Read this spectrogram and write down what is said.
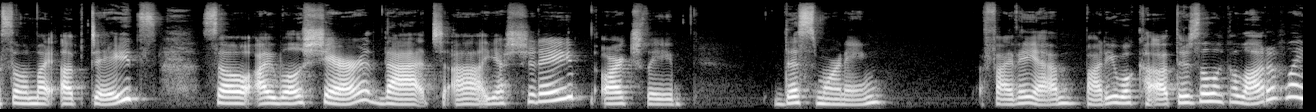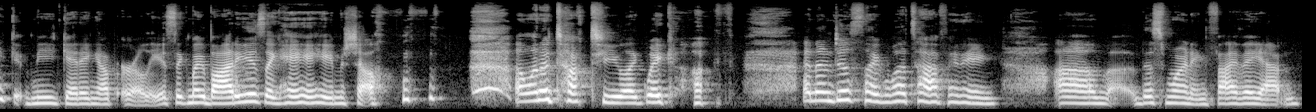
some of my updates. So I will share that uh, yesterday, or actually this morning, 5 a.m. Body woke up. There's a, like a lot of like me getting up early. It's like my body is like, hey, hey, hey, Michelle, I want to talk to you. Like, wake up. And I'm just like, what's happening? Um, this morning, 5 a.m.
